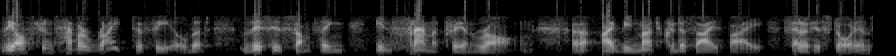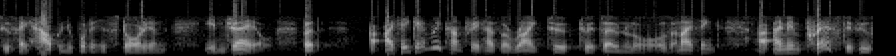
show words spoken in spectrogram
the Austrians have a right to feel that this is something inflammatory and wrong. Uh, I've been much criticized by fellow historians who say, how can you put a historian in jail? But I think every country has a right to, to its own laws, and I think uh, I'm impressed if you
